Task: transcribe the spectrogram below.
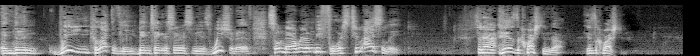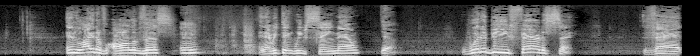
And then we collectively didn't take it as seriously as we should have. So now we're going to be forced to isolate. So now here's the question, though. Here's the question. In light of all of this Mm-hmm. and everything we've seen now, Yeah. would it be fair to say that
